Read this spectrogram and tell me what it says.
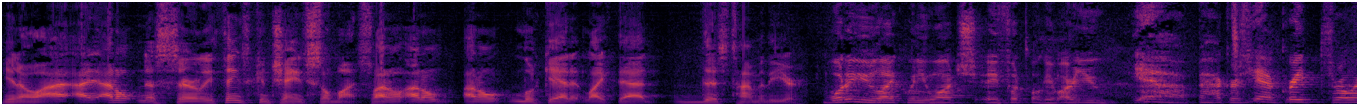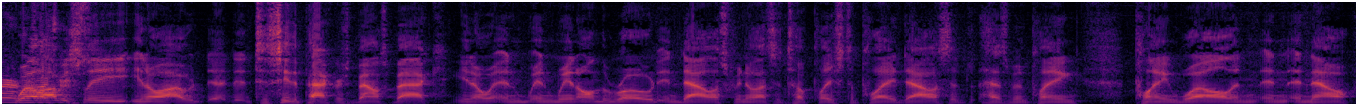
you know I, I don't necessarily things can change so much, so I don't I don't I don't look at it like that this time of the year. What are you like when you watch a football game? Are you yeah Packers yeah great throw Aaron Well, Rodgers. obviously you know I would uh, to see the Packers bounce back, you know, and, and win on the road in Dallas. We know that's a tough place to play. Dallas has been playing playing well, and and, and now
